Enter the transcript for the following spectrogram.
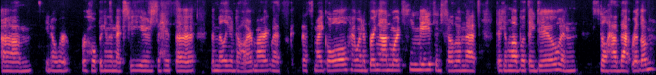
Um, you know, we're we're hoping in the next few years to hit the the million dollar mark. That's that's my goal. I want to bring on more teammates and show them that they can love what they do and still have that rhythm.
